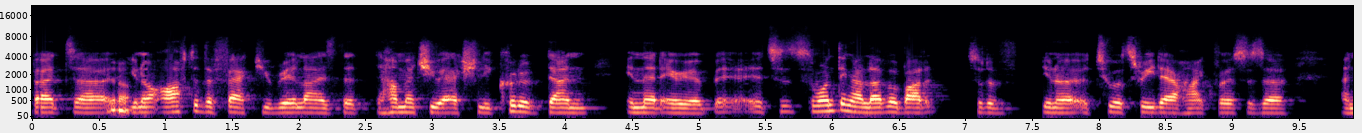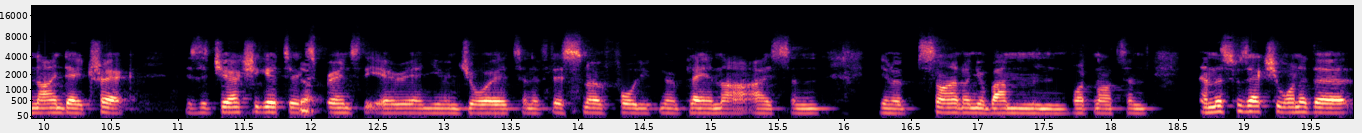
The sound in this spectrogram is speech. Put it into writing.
but uh, yeah. you know after the fact you realize that how much you actually could have done in that area. But It's it's the one thing I love about it, sort of you know a two or three day hike versus a a nine day trek is that you actually get to experience yeah. the area and you enjoy it. And if there's snowfall, you can go play in the ice and you know slide on your bum and whatnot. And and this was actually one of the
